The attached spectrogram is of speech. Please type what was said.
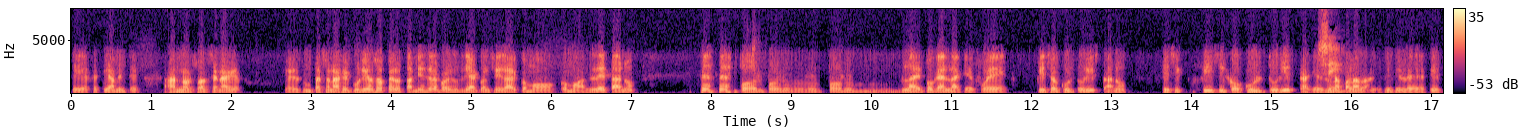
Sí, efectivamente. Arnold Schwarzenegger, que es un personaje curioso, pero también se le podría considerar como, como atleta, ¿no? por, por, por la época en la que fue fisiculturista, ¿no? Físico-culturista, que es Sí. una palabra difícil de decir.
